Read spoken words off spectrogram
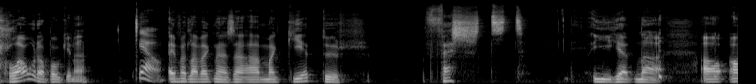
klára bókina Já, einfallega vegna þess að maður getur festst í hérna á, á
